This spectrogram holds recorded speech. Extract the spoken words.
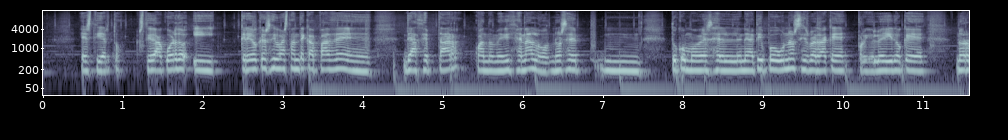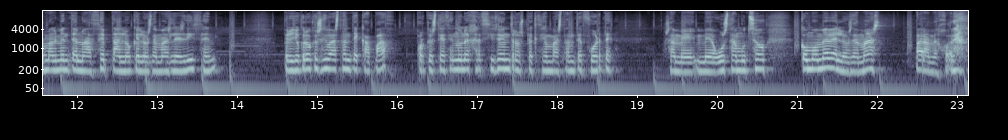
Es cierto, estoy de acuerdo y creo que soy bastante capaz de, aceptar cuando me dicen algo. No sé mm, tú cómo ves el eneatipo 1, si es verdad que, porque yo he leído que normalmente no aceptan lo que los demás les dicen, pero yo creo que soy bastante capaz porque estoy haciendo un ejercicio de introspección bastante fuerte. O sea, me, me gusta mucho cómo me ven los demás para mejorar.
